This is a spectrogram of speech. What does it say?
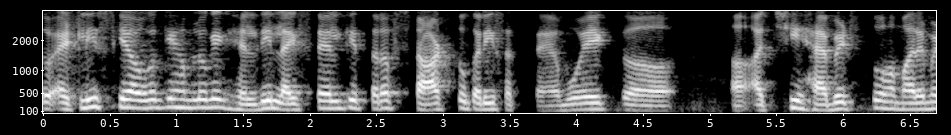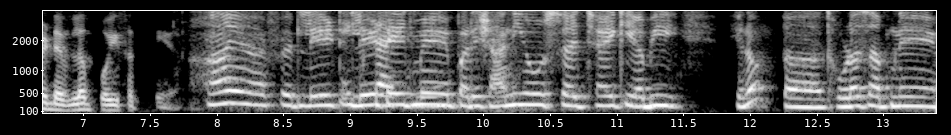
तो एटलीस्ट क्या होगा कि हम लोग एक हेल्दी लाइफस्टाइल की तरफ़ स्टार्ट तो कर ही सकते हैं। वो एक अच्छी हैबिट्स तो हमारे में डेवलप हो ही सकती हैं। हाँ यार फिर लेट exactly. लेट एज में परेशानी हो उससे अच्छा है कि अभी यू you नो know, थोड़ा सा अपने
